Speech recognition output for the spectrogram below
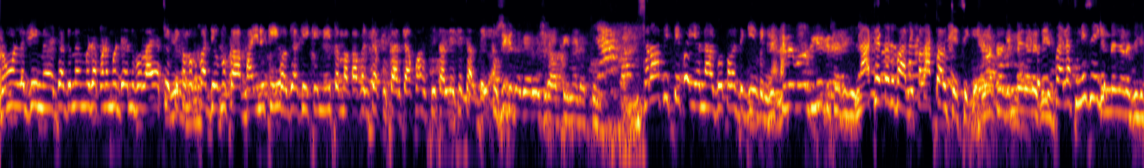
ਰੋਣ ਲੱਗੀ। ਮੈਂ ਜਦ ਮੈਂ ਮੁੰਡੇ ਆਪਣੇ ਮੁੰਡੇ ਨੂੰ ਬੁਲਾਇਆ ਛੇਤੀ ਕਮਕ ਭੱਜਿਓ ਮਕਾ ਭਾਈ ਨੂੰ ਕੀ ਹੋ ਗਿਆ ਕੀ ਕੀ ਨਹੀਂ? ਤਾਂ ਮਕਾ ਫਿਰ ਟੱਪ ਕਰਕੇ ਆਪਾਂ ਹਸਪੀਟਲ ਲੈ ਕੇ ਚੱਲਦੇ ਆ ਤੁਸੀਂ ਕਿੱਦਾਂ ਕਹਿ ਰਹੇ ਹੋ ਸ਼ਰਾਬ ਪੀਣ ਗਈ? ਸ਼ਰਾਬ ਪੀਤੀ ਪਈ ਨਾਲ ਬੋਤਲਾਂ ਡਿੱਗੀਆਂ ਪਈਆਂ ਨਾ। ਕਿੰਨੇ ਵਾਰ ਸੀਗੇ ਕਿੱਥੇ ਸੀਗੇ? ਨਾ ਠੇਕਰ ਵਾਲੀ ਪਲਾਟਲ ਚ ਸੀਗੇ। ਪਲਾਟਾ ਕਿੰਨੇ ਜਾਣੇ ਸੀਗੇ? ਪੈਲਸ ਨਹੀਂ ਸੀਗੀ। ਕਿੰਨੇ ਜਾਣੇ ਸੀਗੇ?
